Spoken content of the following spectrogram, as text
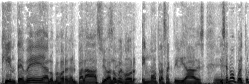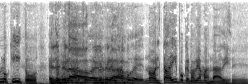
quien te ve a lo mejor en el palacio, a lo mejor en otras actividades, dice, no, pues tú un loquito, este muchacho es el el relajo de... No, él está ahí porque no había más nadie.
